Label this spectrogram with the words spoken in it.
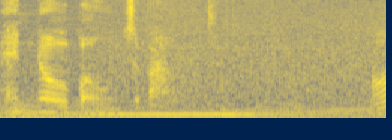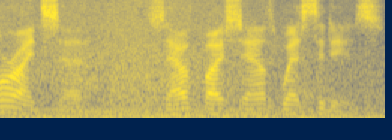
and no bones about it. All right, sir. South by southwest it is.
